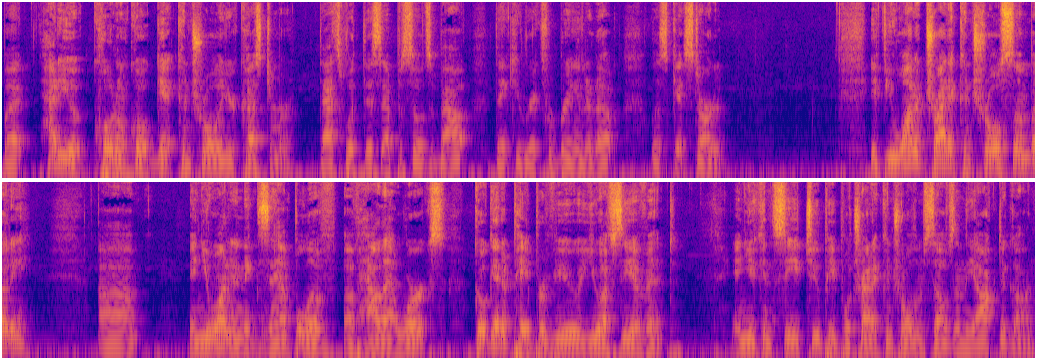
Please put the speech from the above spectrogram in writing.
but how do you quote unquote get control of your customer? That's what this episode's about. Thank you, Rick, for bringing it up. Let's get started. If you want to try to control somebody, uh, and you want an example of, of how that works, go get a pay per view UFC event and you can see two people trying to control themselves in the octagon.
